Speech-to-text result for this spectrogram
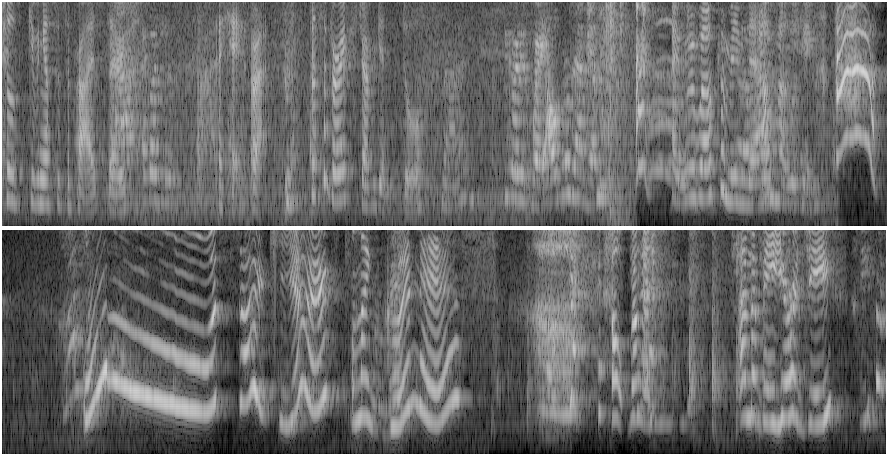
Rachel's giving us a surprise, so. I got you a surprise. Okay, alright. That's a very extravagant door. Right. You go, wait, I'll go around the other Hey, we're welcome in I'm now. not looking. Ah! Ooh, so cute. Oh my goodness. oh, wrong ones. I'm a B, you're a G. These are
